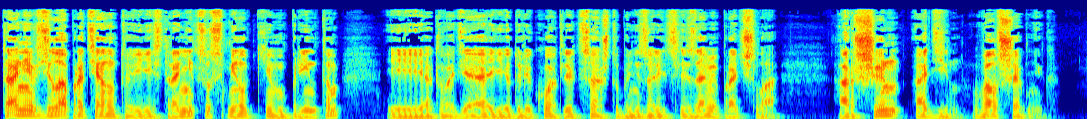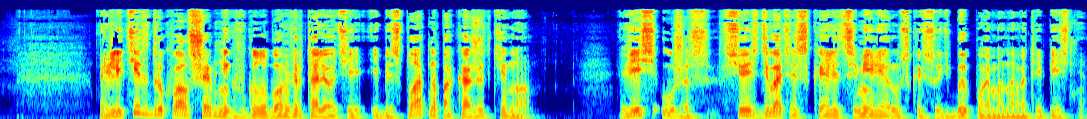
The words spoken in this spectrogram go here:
Таня взяла протянутую ей страницу с мелким принтом и, отводя ее далеко от лица, чтобы не залить слезами, прочла. «Аршин один. Волшебник». Прилетит вдруг волшебник в голубом вертолете и бесплатно покажет кино. Весь ужас, все издевательское лицемерие русской судьбы поймано в этой песне.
